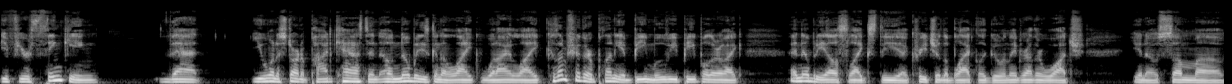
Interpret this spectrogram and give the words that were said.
if you're thinking that you want to start a podcast and, oh, nobody's going to like what I like, because I'm sure there are plenty of B movie people that are like, and nobody else likes the uh, Creature of the Black Lagoon. They'd rather watch, you know, some uh,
